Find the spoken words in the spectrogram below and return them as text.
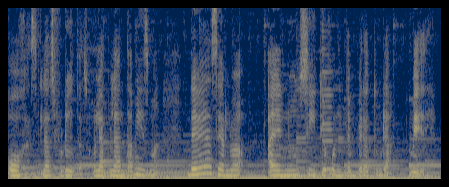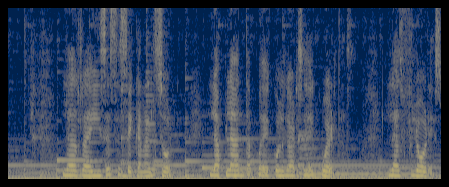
hojas, las frutas o la planta misma, debe hacerlo en un sitio con temperatura media. Las raíces se secan al sol. La planta puede colgarse de cuerdas. Las flores,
